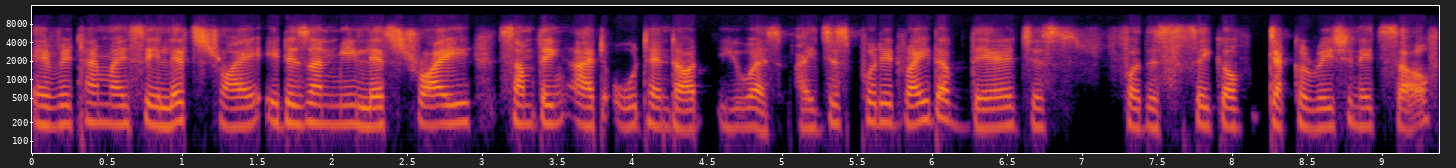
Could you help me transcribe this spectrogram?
every time I say let's try, it doesn't mean let's try something at otan.us. I just put it right up there just for the sake of decoration itself.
